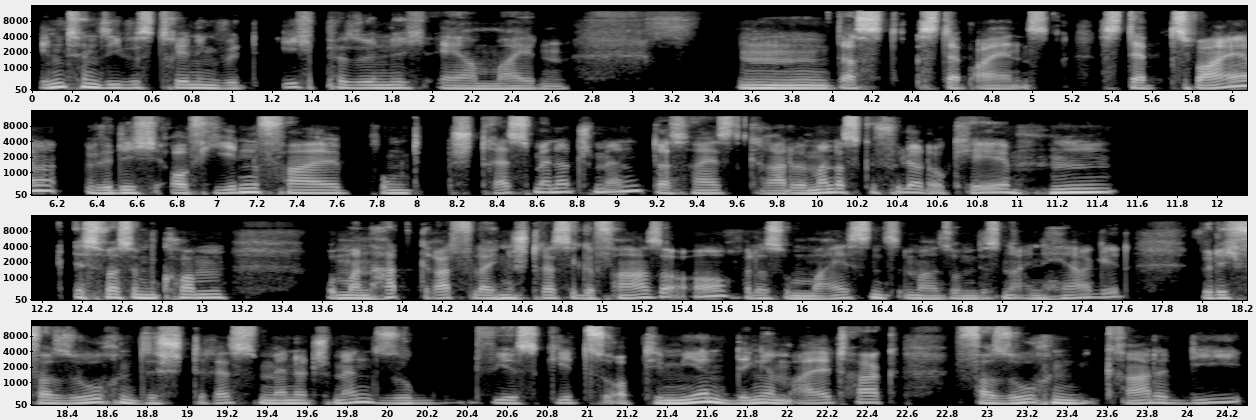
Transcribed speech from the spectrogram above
Intensives Training würde ich persönlich eher meiden. Mm, das ist Step 1. Step 2 würde ich auf jeden Fall Punkt Stressmanagement. Das heißt, gerade wenn man das Gefühl hat, okay, hm, ist was im Kommen, und man hat gerade vielleicht eine stressige Phase auch, weil das so meistens immer so ein bisschen einhergeht, würde ich versuchen, das Stressmanagement so gut wie es geht zu optimieren, Dinge im Alltag versuchen, gerade die,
